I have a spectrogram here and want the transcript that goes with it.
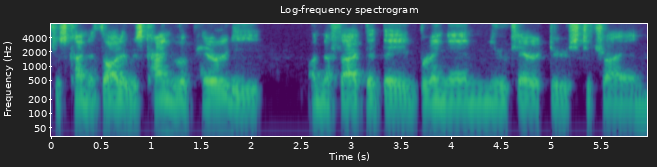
just kind of thought it was kind of a parody on the fact that they bring in new characters to try and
